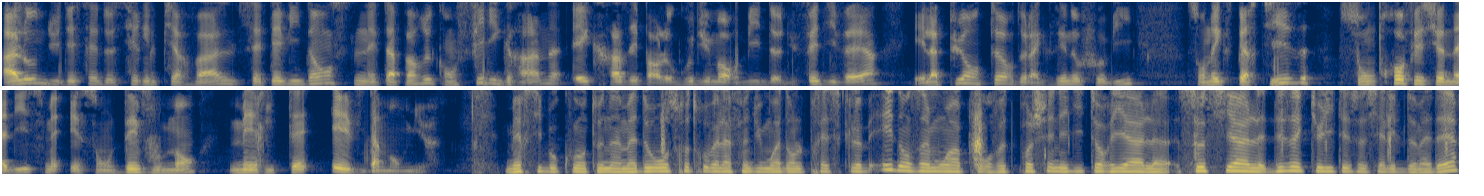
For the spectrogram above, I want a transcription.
À l'aune du décès de Cyril Pierreval, cette évidence n'est apparue qu'en filigrane, écrasée par le goût du morbide du fait divers et la puanteur de la xénophobie. Son expertise, son professionnalisme et son dévouement méritaient évidemment mieux. Merci beaucoup Antonin Amado. On se retrouve à la fin du mois dans le Presse Club et dans un mois pour votre prochaine éditorial social des actualités sociales hebdomadaires.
